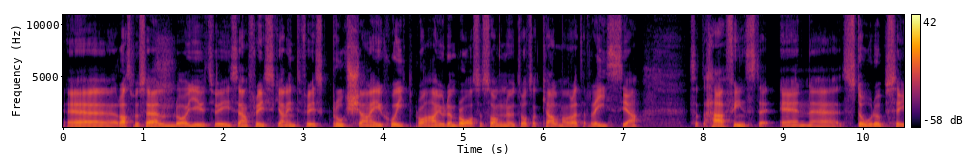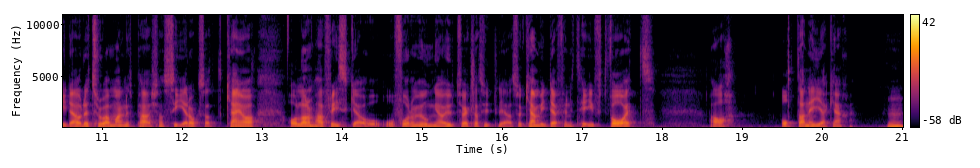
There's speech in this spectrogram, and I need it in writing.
Eh, Rasmus Elm då givetvis, är han frisk, han är inte frisk. Brorsan är ju skitbra, han gjorde en bra säsong nu trots att Kalmar var rätt risiga. Så att här finns det en eh, stor uppsida och det tror jag Magnus Persson ser också. Att kan jag hålla de här friska och, och få de unga att utvecklas ytterligare så kan vi definitivt vara ett, ja, 8-9 kanske. Mm.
